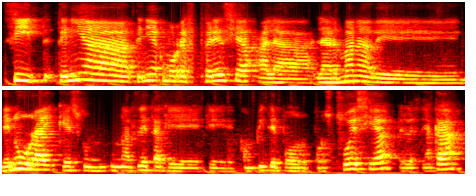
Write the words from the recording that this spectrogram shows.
Sí, tenía, tenía como referencia a la, la hermana de, de Nurray, que es un, un atleta que, que compite por, por Suecia, pero desde acá,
